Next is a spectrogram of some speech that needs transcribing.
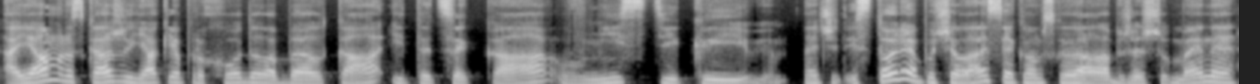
А я вам розкажу, як я проходила БЛК і ТЦК в місті Києві. Значить, історія почалася, як вам сказала вже, що в мене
